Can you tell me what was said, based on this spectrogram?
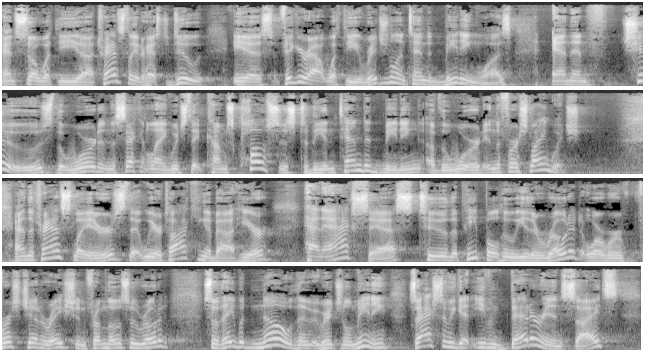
And so, what the uh, translator has to do is figure out what the original intended meaning was and then f- choose the word in the second language that comes closest to the intended meaning of the word in the first language. And the translators that we are talking about here had access to the people who either wrote it or were first generation from those who wrote it, so they would know the original meaning. So actually, we get even better insights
